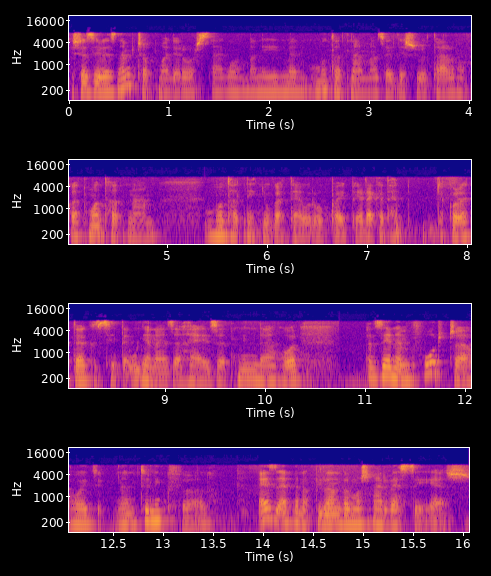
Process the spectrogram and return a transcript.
és azért ez nem csak Magyarországon van így, mert mutatnám az Egyesült Államokat, mondhatnám, mondhatnék nyugat-európai példákat, hát gyakorlatilag szinte ugyanez a helyzet mindenhol. Azért nem furcsa, hogy nem tűnik föl. Ez ebben a pillanatban most már veszélyes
